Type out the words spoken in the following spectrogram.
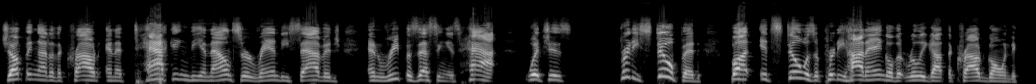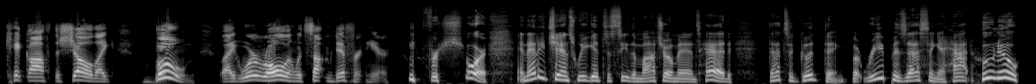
jumping out of the crowd and attacking the announcer, Randy Savage, and repossessing his hat, which is pretty stupid, but it still was a pretty hot angle that really got the crowd going to kick off the show. Like, boom, like we're rolling with something different here. For sure. And any chance we get to see the Macho Man's head, that's a good thing. But repossessing a hat, who knew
